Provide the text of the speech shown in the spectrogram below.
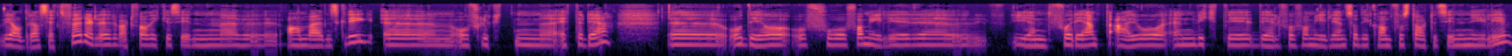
vi aldri har sett før, eller i hvert fall ikke siden uh, annen verdenskrig, uh, og flukten etter det. Uh, og det å, å få familier gjenforent er jo en viktig del for familien, så de kan få startet sine nye liv.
